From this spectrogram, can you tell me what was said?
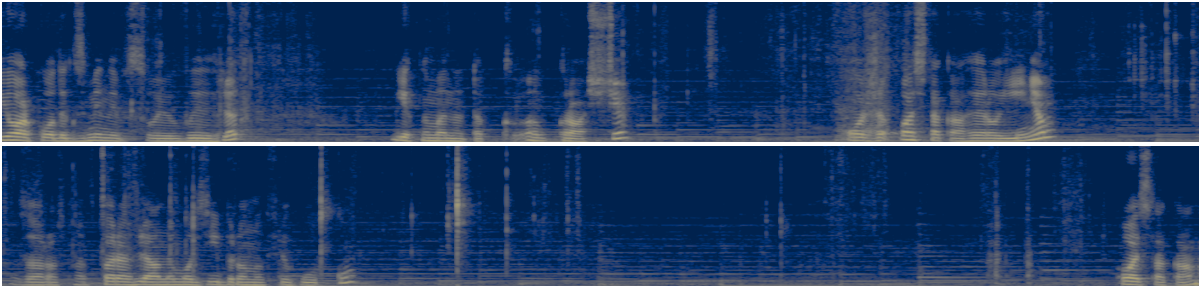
QR-кодек змінив свій вигляд. Як на мене, так е, краще. Отже, ось така героїня. Зараз ми переглянемо зібрану фігурку. Ось така.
